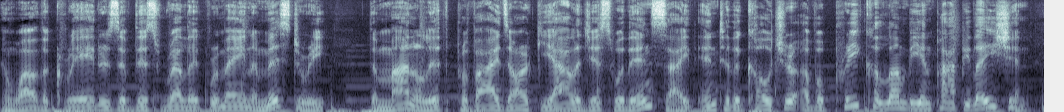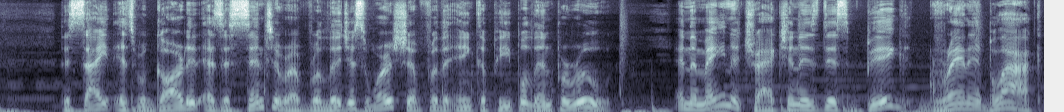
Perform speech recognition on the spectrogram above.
And while the creators of this relic remain a mystery, the monolith provides archaeologists with insight into the culture of a pre-Columbian population. The site is regarded as a center of religious worship for the Inca people in Peru. And the main attraction is this big granite block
